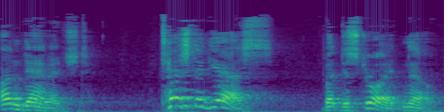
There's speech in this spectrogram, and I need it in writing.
undamaged. Tested, yes, but destroyed, no.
